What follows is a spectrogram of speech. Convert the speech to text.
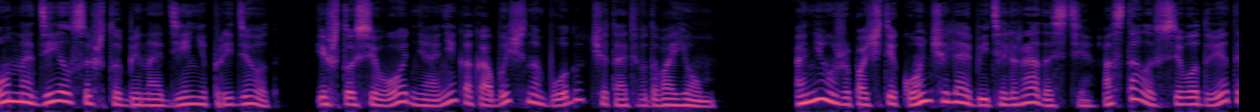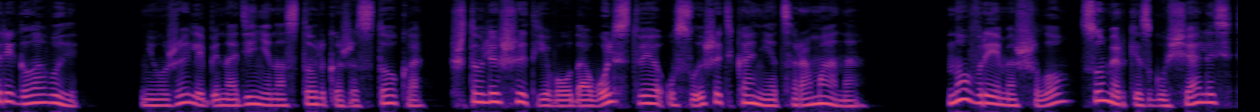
Он надеялся, что Бенади не придет, и что сегодня они, как обычно, будут читать вдвоем. Они уже почти кончили обитель радости, осталось всего две-три главы, Неужели Бенадини настолько жестоко, что лишит его удовольствия услышать конец романа? Но время шло, сумерки сгущались,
